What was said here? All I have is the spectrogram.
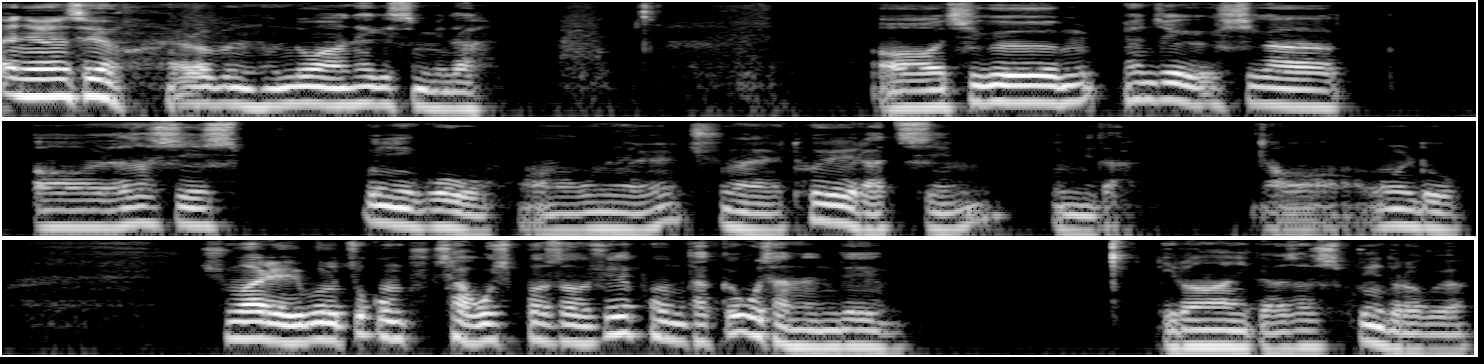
안녕하세요. 여러분, 운동왕 핵있습니다. 어, 지금 현재 시각 어, 6시 10분이고 어, 오늘 주말 토요일 아침입니다. 어, 오늘도 주말에 일부러 조금 푹 자고 싶어서 휴대폰 다 끄고 잤는데 일어나니까 6시 10분이더라고요.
